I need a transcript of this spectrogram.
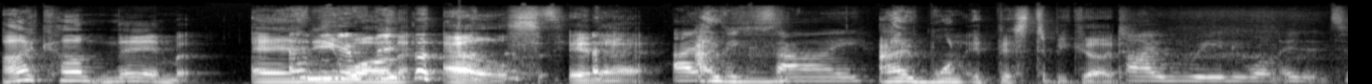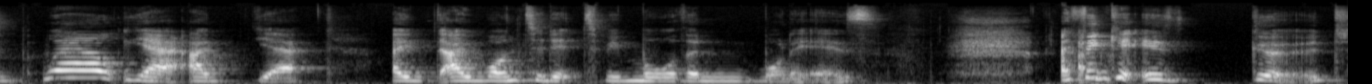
I can't name anyone the else in it. I I, big sigh. I wanted this to be good. I really wanted it to. Well, yeah, I yeah, I I wanted it to be more than what it is. I think it is good.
